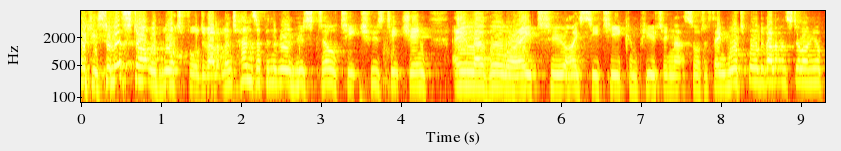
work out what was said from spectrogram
Okay, so let's start with waterfall development. Hands up in the room who's still teach, who's teaching A-level or A2 ICT computing, that sort of thing. Waterfall development still on your,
